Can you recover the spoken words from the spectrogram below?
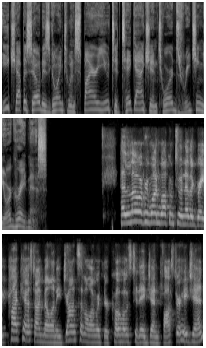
Each episode is going to inspire you to take action towards reaching your greatness. Hello, everyone. Welcome to another great podcast. I'm Melanie Johnson, along with your co host today, Jenn Foster. Hey, Jenn.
